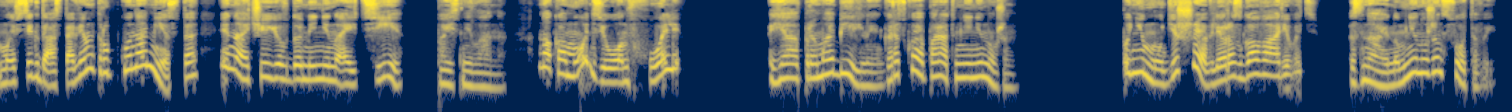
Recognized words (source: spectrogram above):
«Мы всегда ставим трубку на место, иначе ее в доме не найти», — пояснила она. «На комоде он в холле». «Я про мобильный, городской аппарат мне не нужен». «По нему дешевле разговаривать». «Знаю, но мне нужен сотовый».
